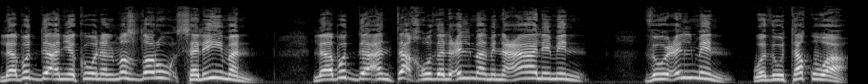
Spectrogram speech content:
لا بد أن يكون المصدر سليما. لا بد أن تأخذ العلم من عالم ذو علم وذو تقوى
